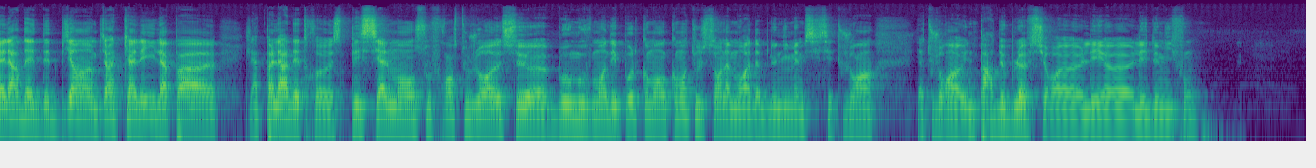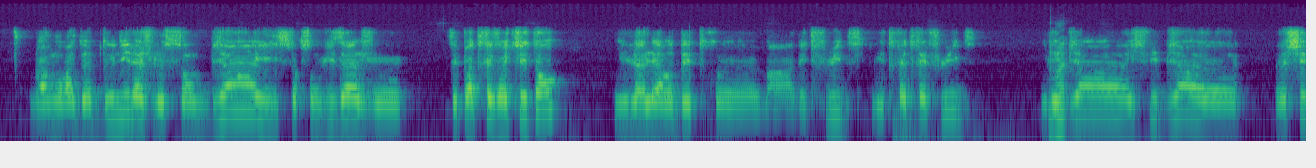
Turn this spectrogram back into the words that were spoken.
a, l'air d'être bien, bien calé? Il n'a pas, l'air d'être spécialement en souffrance. Toujours ce beau mouvement d'épaule? Comment, comment tu le sens là, Mourad Abdouni Même si c'est toujours il y a toujours une part de bluff sur les demi-fonds? Bah, Mourad Abdouni, là, je le sens bien. Il, sur son visage, euh, c'est pas très inquiétant. Il a l'air d'être euh, bah, d'être fluide. Il est très, très fluide. Il est bien, il suit bien euh, chez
